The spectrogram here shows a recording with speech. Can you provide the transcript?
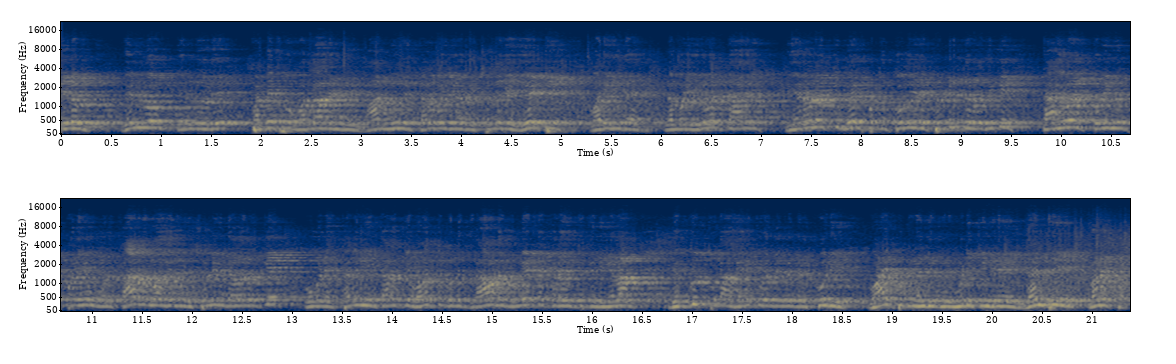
தினம் வெல்வோம் இருந்தோடு படைப்பு வரலாறு என்று நான் நூறு தளபதி அவர்கள் சொன்னதை ஏற்று வருகின்ற நம்முடைய இருபத்தி ஆறில் இருநூறுக்கும் மேற்பட்ட தொகுதிகளை பெற்றுத் தருவதற்கு தகவல் தொழில்நுட்பத்தையும் ஒரு காரணமாக என்று சொல்லிவிட்ட அளவிற்கு உங்களுடைய தகுதியின் தரத்தை வளர்த்துக் கொண்டு திராவிட முன்னேற்ற கழகத்துக்கு நீங்களாம் எக்குத்தூடாக இருக்க வேண்டும் என்று கூறி வாய்ப்புக்கு நன்றி கூறி முடிக்கின்றேன். நன்றி. வணக்கம்.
